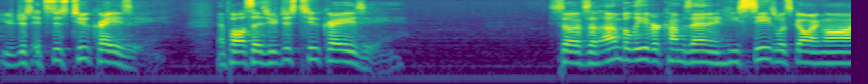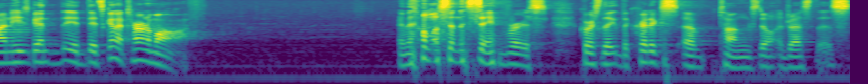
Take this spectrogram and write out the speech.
you're just, it's just too crazy. And Paul says, you're just too crazy. So if an unbeliever comes in and he sees what's going on, he's going it, it's going to turn him off. And then almost in the same verse, of course, the, the critics of tongues don't address this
